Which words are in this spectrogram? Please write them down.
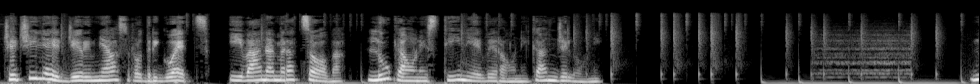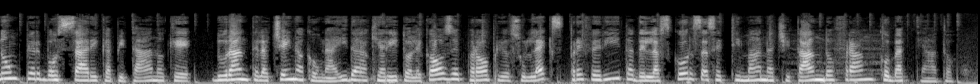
Cecilia e Jeremias Rodriguez, Ivana Mrazova, Luca Onestini e Veronica Angeloni. Non per Bossari capitano che, durante la cena con Aida ha chiarito le cose proprio sull'ex preferita della scorsa settimana citando Franco Battiato.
